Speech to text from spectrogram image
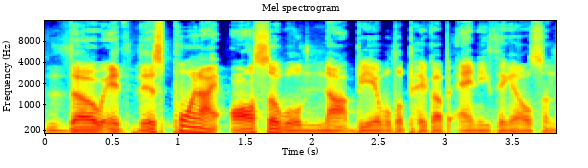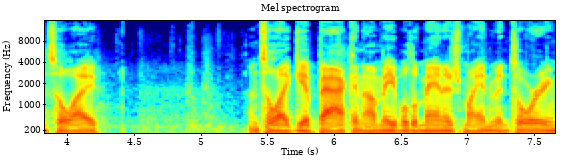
though at this point I also will not be able to pick up anything else until I until I get back and I'm able to manage my inventory.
